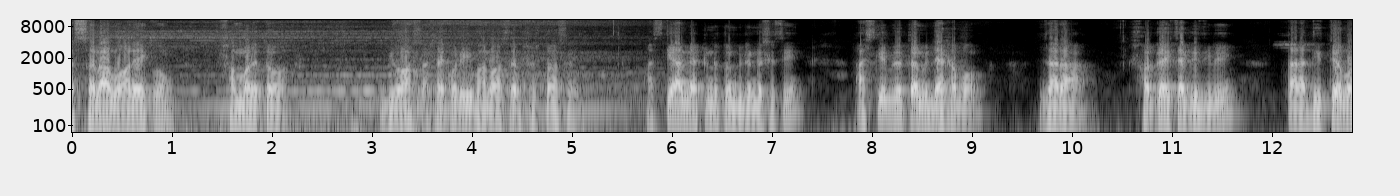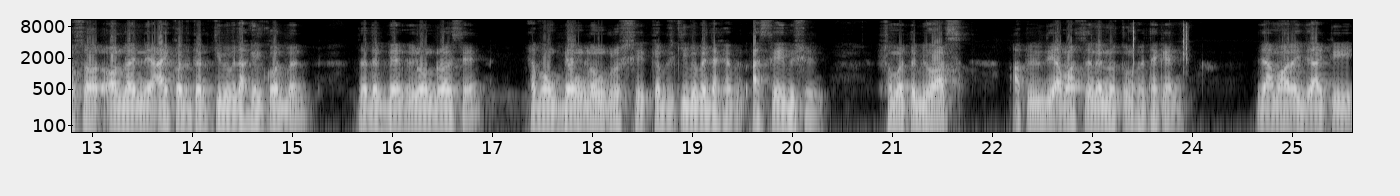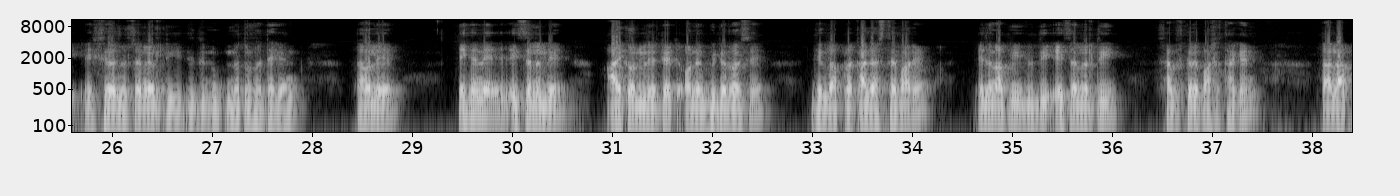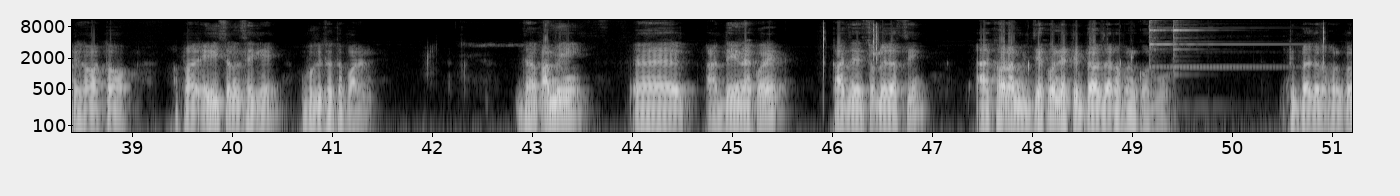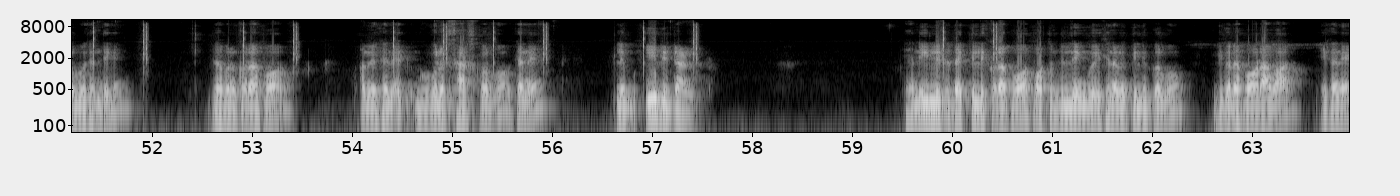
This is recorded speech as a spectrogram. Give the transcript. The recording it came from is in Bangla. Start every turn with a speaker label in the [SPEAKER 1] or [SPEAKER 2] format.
[SPEAKER 1] আসসালামু আলাইকুম। সম্মানিত বিওয়াস আশা করি ভালো আছেন, সুস্থ আছেন। আজকে আমি একটি নতুন ভিডিও এসেছি। আজকের ভিডিওতে আমি দেখাবো যারা সরকারি চাকরিজীবী, তারা দ্বিতীয় বছর অনলাইনে আয়কর রিটার্ন কীভাবে দাখিল করবেন, যাদের ব্যাংক লোন রয়েছে, এবং ব্যাংক লোনগুলো কীভাবে দেখাবেন, আজকে এই বিষয়ে। সম্মানিত ভিওয়ার্স আপনি যদি আমার চ্যানেল নতুন হয়ে থাকেন, যে আমার এই যে আইটি, এই সিরাজুল চ্যানেলটি যদি নতুন হয়ে থাকেন, তাহলে এখানে এই চ্যানেলে আয়কর রিলেটেড অনেক ভিডিও রয়েছে, যেগুলো আপনার কাজে আসতে পারে। এই জন্য আপনি যদি এই চ্যানেলটি সাবস্ক্রাইবের পাশে থাকেন, তাহলে আপনি হয়তো আপনার এই চ্যানেল থেকে উপকৃত হতে পারেন। যাই হোক, আমি আর দেরি না করে কাজে চলে যাচ্ছি। এখন আমি যে কোনো একটি ব্রাউজার ওপেন করব। একটি ব্রাউজার ওপেন করব এখান থেকে। ওপেন করার পর আমি এখানে গুগলে সার্চ করব। এখানে ই রিটার্ন এখানে ই রিটার্নে ক্লিক করার পর প্রথম যে লিঙ্ক এখানে আমি ক্লিক করব ক্লিক করার পর আবার এখানে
